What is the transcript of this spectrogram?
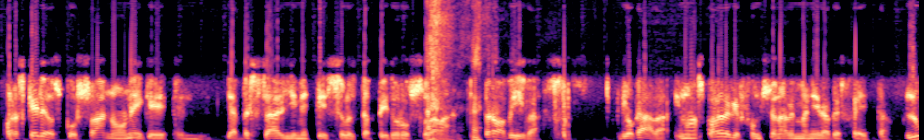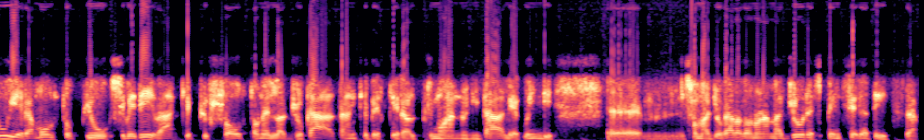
Quaraschelia lo scorso anno non è che eh, gli avversari gli mettessero il tappeto rosso davanti però aveva giocava in una squadra che funzionava in maniera perfetta. Lui era molto più, si vedeva anche più sciolto nella giocata, anche perché era il primo anno in Italia, quindi ehm, insomma giocava con una maggiore spensieratezza.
